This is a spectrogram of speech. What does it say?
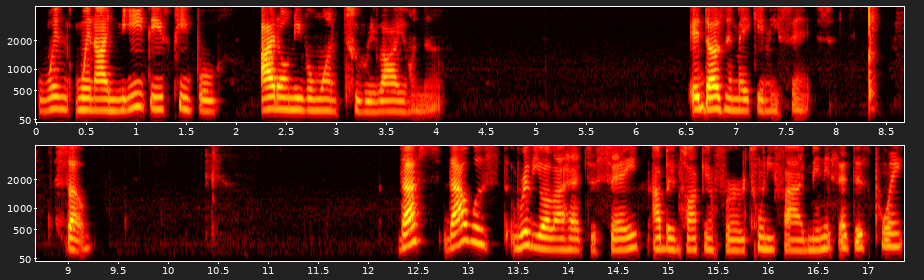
when when I need these people, I don't even want to rely on them? It doesn't make any sense. So, that's that was really all I had to say. I've been talking for 25 minutes at this point.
